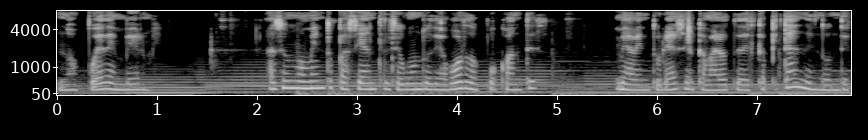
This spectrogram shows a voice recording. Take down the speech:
no pueden verme. Hace un momento pasé ante el segundo de a bordo, poco antes me aventuré hacia el camarote del capitán, en donde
